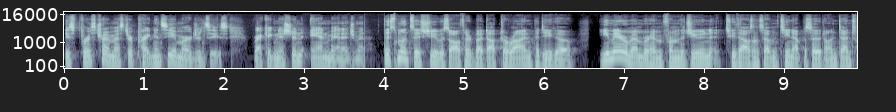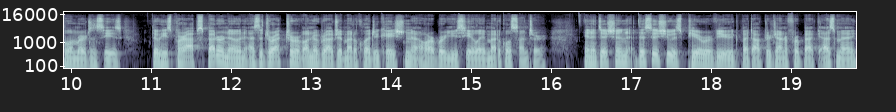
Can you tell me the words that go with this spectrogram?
is first trimester pregnancy emergencies, recognition and management. This month's issue was authored by Dr. Ryan Pedigo. You may remember him from the June 2017 episode on dental emergencies, though he's perhaps better known as the Director of Undergraduate Medical Education at Harbor UCLA Medical Center. In addition, this issue is peer reviewed by Dr. Jennifer Beck Esmay,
